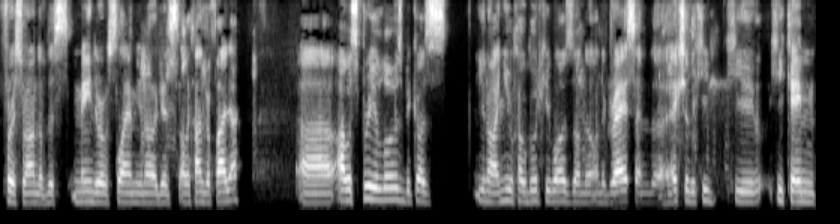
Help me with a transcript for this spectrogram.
first round of this main draw slam, you know, against Alejandro Falla. Uh, I was pretty loose because you know I knew how good he was on the on the grass, and uh, mm-hmm. actually he he he came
